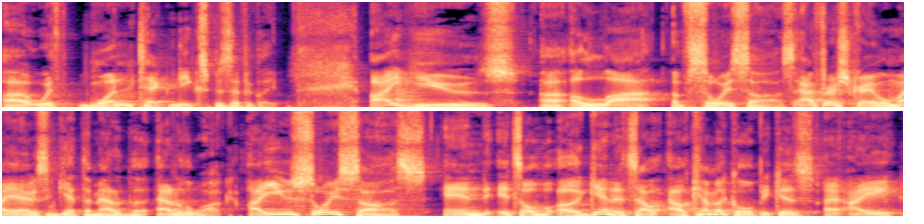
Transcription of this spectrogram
uh, with one technique specifically. I use uh, a lot of soy sauce after I scramble my eggs and get them out of the out of the wok. I use soy sauce, and it's all, again it's al- alchemical because I,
